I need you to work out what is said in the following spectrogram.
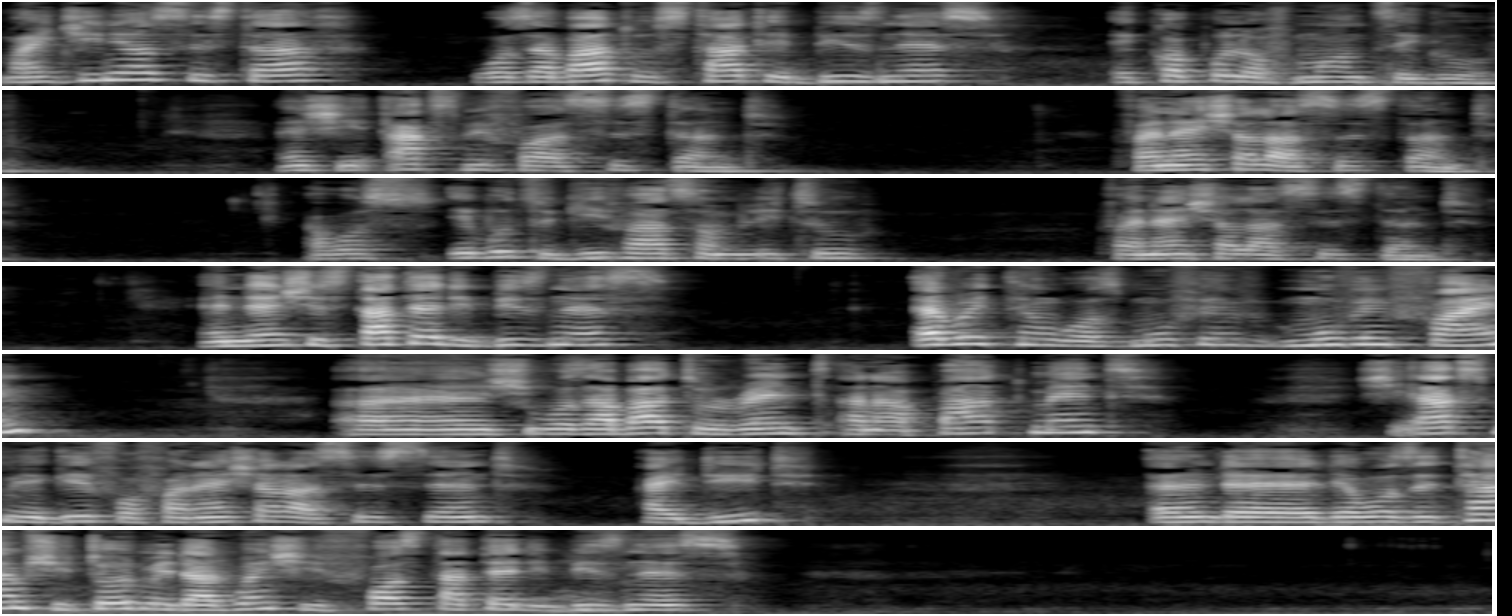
My junior sister was about to start a business a couple of months ago, and she asked me for assistant, financial assistant. I was able to give her some little financial assistant. And then she started the business. Everything was moving moving fine. Uh, she was about to rent an apartment. She asked me again for financial assistant. I did. And uh, there was a time she told me that when she first started the business,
